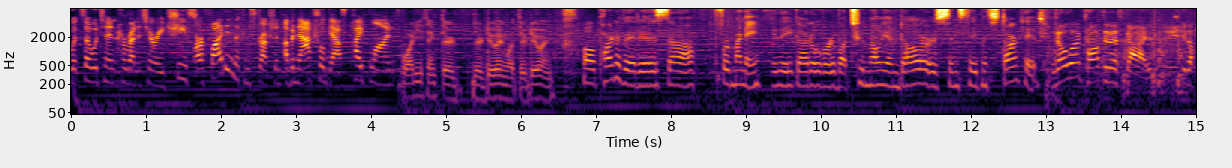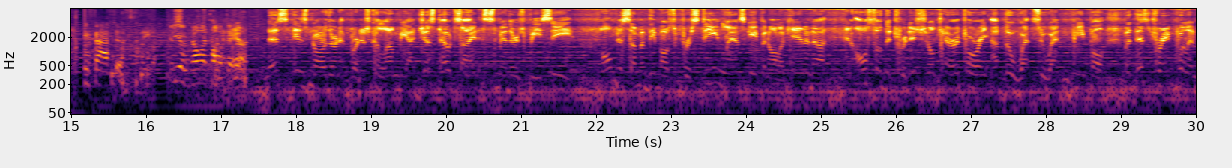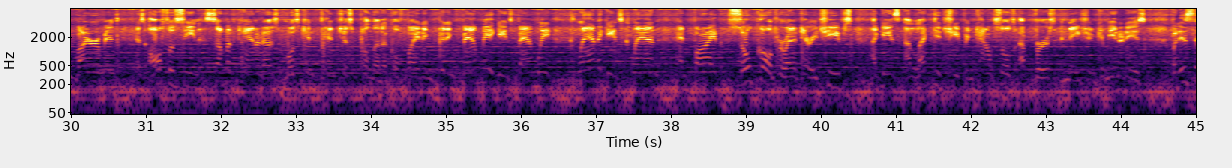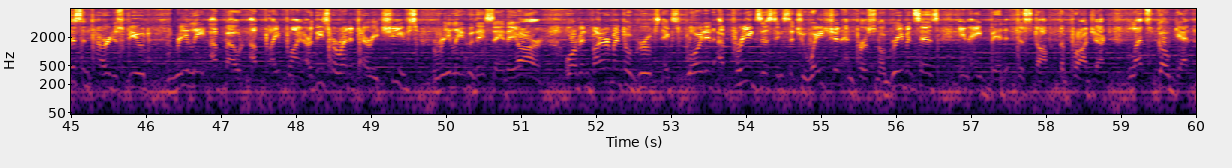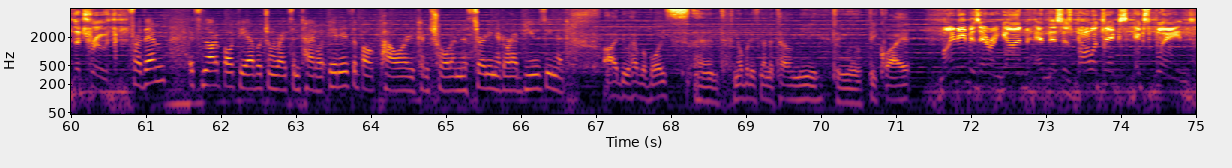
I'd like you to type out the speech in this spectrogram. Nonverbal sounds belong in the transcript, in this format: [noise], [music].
Wet'suwet'en hereditary chiefs are fighting the construction of a natural gas pipeline. Why do you think they're they're doing what they're doing? Well, part of it is uh, for money. They got over about two million dollars since they've been started. No one talk to this guy. He's a fascist. You, no one talk to him. This is northern British Columbia, just outside Smithers, BC, home to some of the most pristine landscape in all of Canada and also the traditional territory of the Wet'suwet'en people. But this tranquil environment has also seen some of Canada's most contentious political fighting, pitting family against family, clan against clan, and five so-called hereditary chiefs against elected chief and councils of First Nation communities. But is this entire dispute really about a pipeline? Are these hereditary chiefs really who they say they are? Or have environmental groups exploited a pre existing situation and personal grievances in a bid to stop the project? Let's go get the truth. For them, it's not about the Aboriginal rights and title, it is about power and control and asserting it or abusing it. I do have a voice, and nobody's going to tell me to be quiet. My name is Aaron Gunn, and this is Politics Explained.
